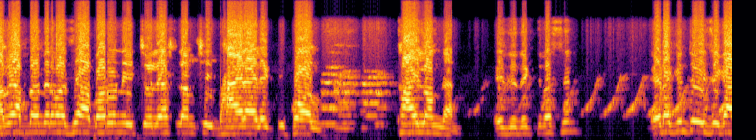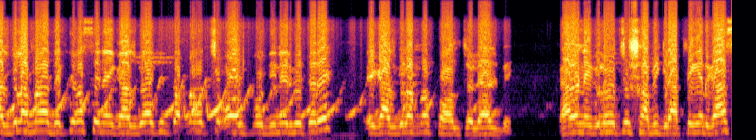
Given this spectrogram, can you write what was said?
আমি আপনাদের মাঝে আবারও নিয়ে চলে আসলাম সেই ভাইরাল একটি ফল, থাই এই যে দেখতে পাচ্ছেন, এটা কিন্তু এই যে গাছগুলো আপনারা দেখতে পাচ্ছেন, এই গাছগুলো কিন্তু আপনার হচ্ছে অল্প দিনের ভিতরে এই গাছগুলো আপনার ফল চলে আসবে। কারণ এগুলো হচ্ছে সবই গ্রাফটিং এর গাছ,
